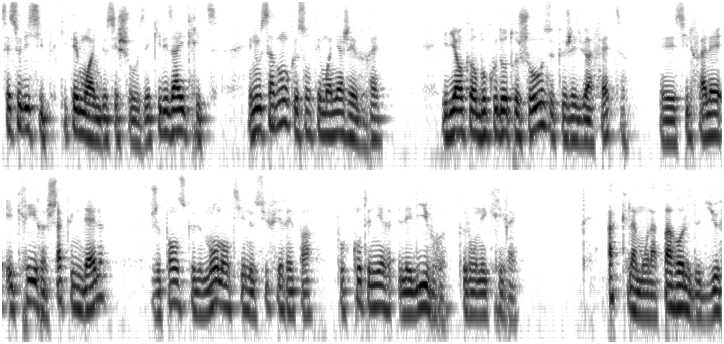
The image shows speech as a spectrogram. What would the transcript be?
c'est ce disciple qui témoigne de ces choses et qui les a écrites, et nous savons que son témoignage est vrai. Il y a encore beaucoup d'autres choses que Jésus a faites, et s'il fallait écrire chacune d'elles, je pense que le monde entier ne suffirait pas pour contenir les livres que l'on écrirait. Acclamons la parole de Dieu.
